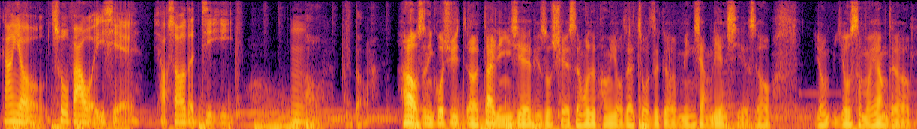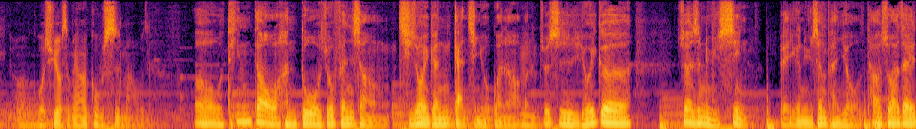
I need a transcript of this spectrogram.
刚有触发我一些小时候的记忆，嗯。哈老师，你过去呃带领一些比如说学生或者朋友在做这个冥想练习的时候，有有什么样的呃过去有什么样的故事吗？呃，我听到很多，我就分享其中一跟感情有关的，好吧？嗯、就是有一个虽然是女性，对一个女生朋友，她说她在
